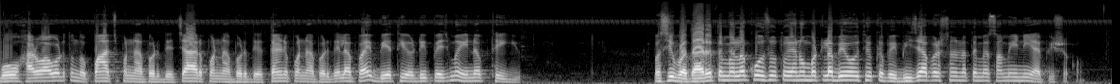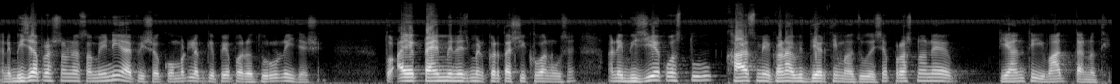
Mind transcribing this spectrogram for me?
બહુ સારો આવડતો ને તો પાંચ પન્ના ભરી દે, ચાર પન્ના ભરી દે, ત્રણ પન્ના ભરી દે. એટલે ભાઈ બેથી અઢી પેજમાં ઇનફ થઈ ગયું. પછી વધારે તમે લખો છો તો એનો મતલબ એવો થયો કે ભાઈ બીજા પ્રશ્નને તમે સમય નહીં આપી શકો. અને બીજા પ્રશ્નને સમય નહીં આપી શકો, મતલબ કે પેપર અધૂરું રહી જશે. તો આ એક ટાઈમ મેનેજમેન્ટ કરતાં શીખવાનું છે. અને બીજી એક વસ્તુ ખાસ મેં ઘણા વિદ્યાર્થીમાં જોઈએ છે, પ્રશ્નને ધ્યાનથી વાંચતા નથી.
